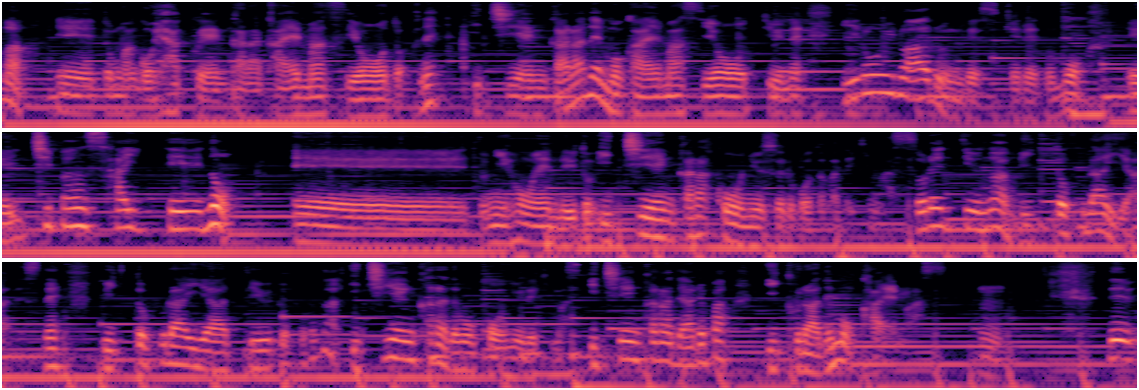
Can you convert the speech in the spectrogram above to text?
まあ、えっ、ー、と、まあ、500円から買えますよとかね、1円からでも買えますよっていうね、いろいろあるんですけれども、えー、一番最低のえーと、日本円で言うと1円から購入することができます。それっていうのはビットフライヤーですね。ビットフライヤーっていうところが1円からでも購入できます。1円からであればいくらでも買えます。うん、で、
